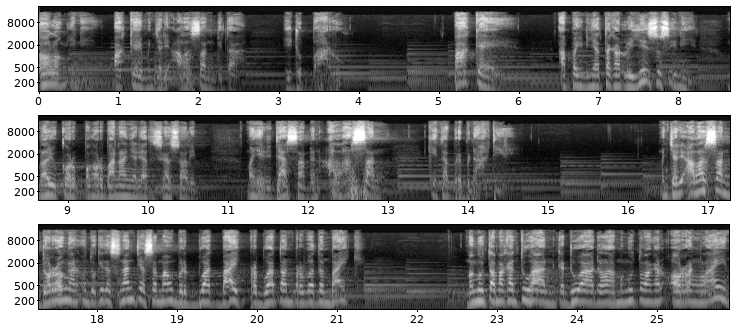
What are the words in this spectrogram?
Tolong ini pakai menjadi alasan kita hidup baru. Pakai apa yang dinyatakan oleh Yesus ini melalui pengorbanannya di atas kayu salib menjadi dasar dan alasan kita berbenah diri. Menjadi alasan dorongan untuk kita senantiasa mau berbuat baik, perbuatan-perbuatan baik mengutamakan Tuhan, kedua adalah mengutamakan orang lain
